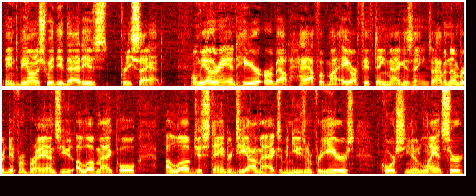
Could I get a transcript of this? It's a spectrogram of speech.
And to be honest with you, that is pretty sad. On the other hand, here are about half of my AR-15 magazines. I have a number of different brands. I love Magpul. I love just standard GI mags. I've been using them for years. Of course, you know, Lancer,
